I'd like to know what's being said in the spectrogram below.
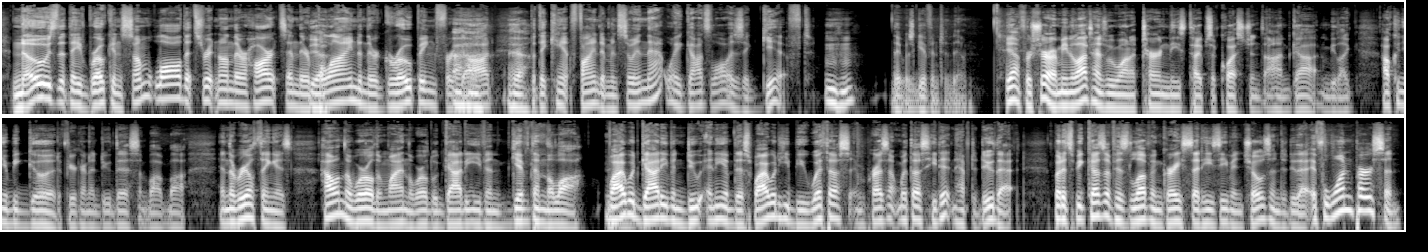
knows that they've broken some law that's written on their hearts and they're Yeah. blind and they're groping for God, yeah. but they can't find Him. And so, in that way, God's law is a gift Mm-hmm. that was given to them. Yeah, for sure. I mean, a lot of times we want to turn these types of questions on God and be like, how can you be good if you're going to do this and blah, blah. And the real thing is, how in the world and why in the world would God even give them the law? Why would God even do any of this? Why would He be with us and present with us? He didn't have to do that. But it's because of His love and grace that He's even chosen to do that. If one person,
